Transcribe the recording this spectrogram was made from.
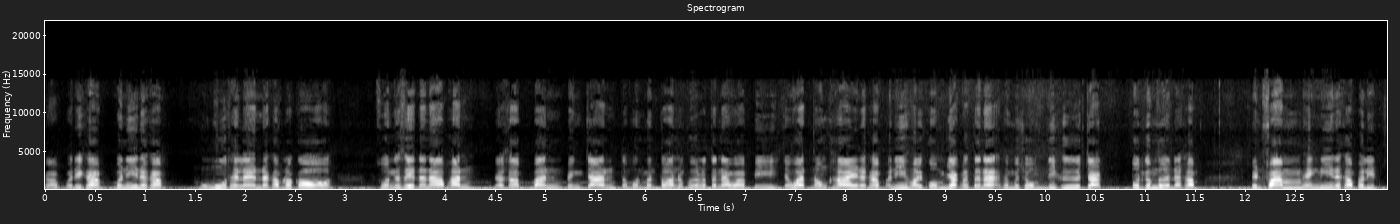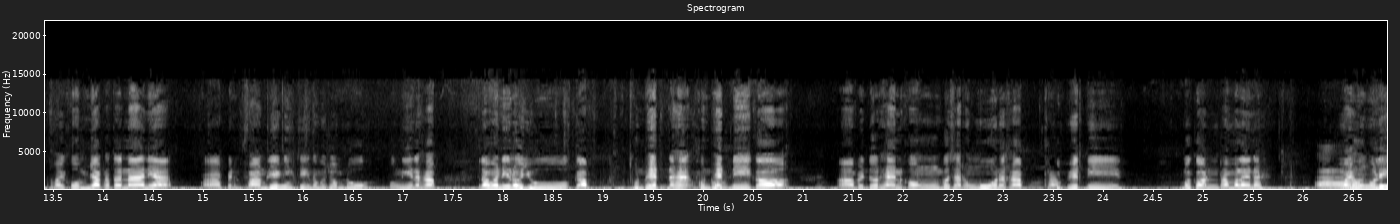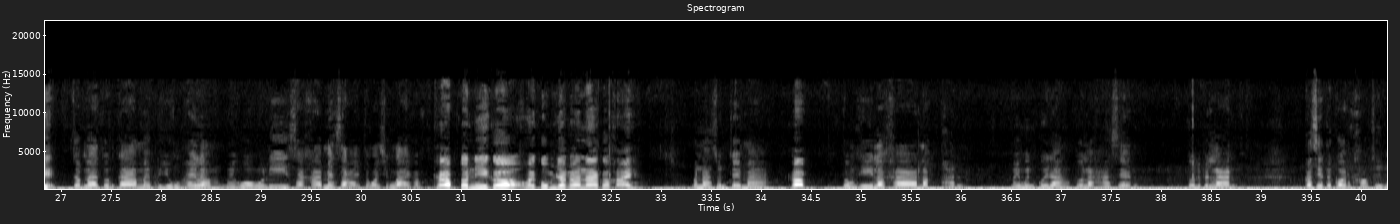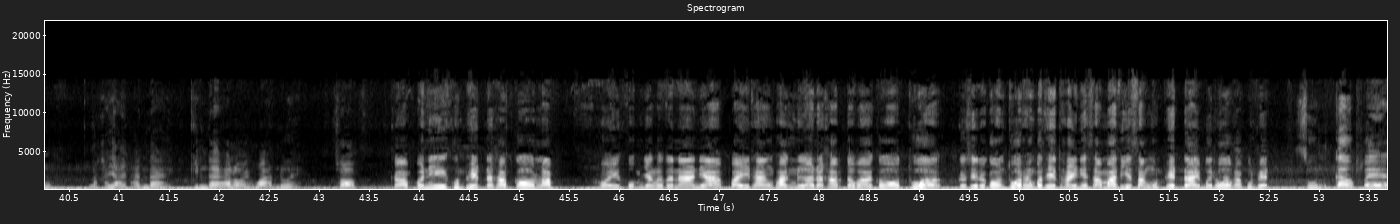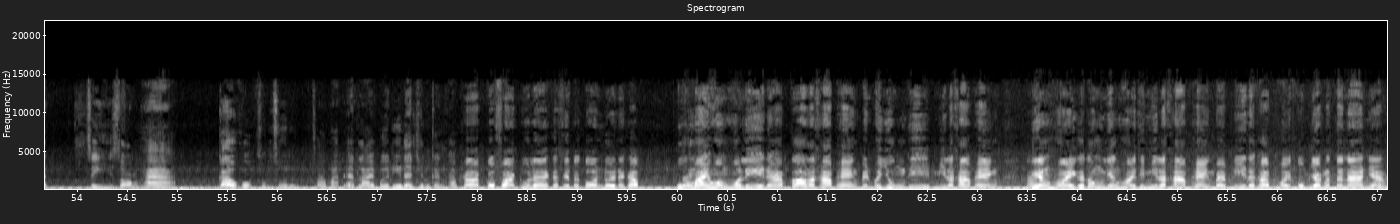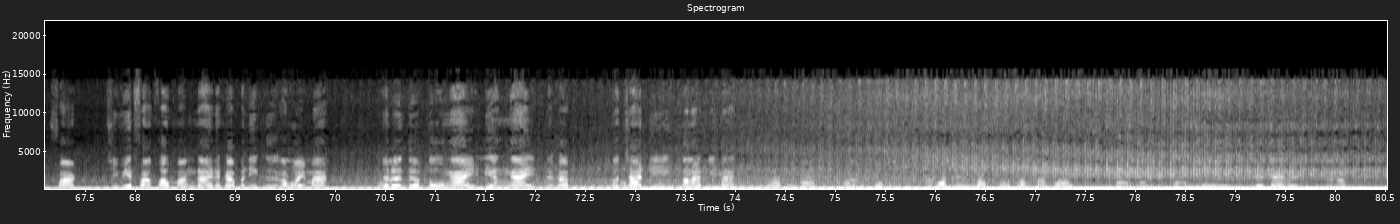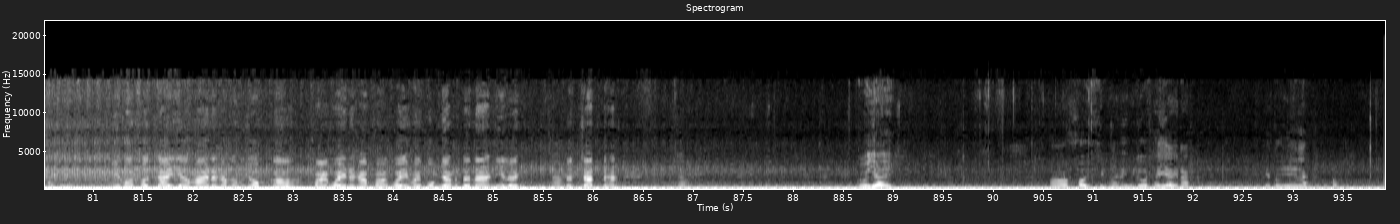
ครับสวัสดีครับวันนี้นะครับหงมูไทยแลนด์นะครับ แล้วก็สวนเกษตรนานาพันธุ์นะครับ บ้านเพ็งจันทร์ตำบลบ้านต้อนอำเภอรัตนาวาปี จังหวัดหนองคายนะครับ อันนี้หอยขมยักษ์รัตนะท่านผู้ชมนี่คือจากต้นกำเนิดนะครับ เป็นฟาร์มแห่งนี้นะครับ ผลิตหอยขมยักษ์รัตนะเนี่ยอ่าเป็นฟาร์มเลี้ยงจริงๆท่านผู้ชมดูตรงนี้นะครับ แล้ววันนี้เราอยู่กับคุณเพชรนะฮะคุณเพชรนี่ก็อ่าเป็นตัวแทนของบริษัทหงมูนะครับครับคุณเพชรนี่เมื่อก่อนทำอะไรนะ อ่าไม้ฮงโฮลี่จำหน่ายต้นกล้าไม้พยุงไฮครับลัมไม้ฮวงโฮลี่สาขาแม่สายจังหวัดเชียงรายครับ ครับ ตอนนี้ก็หอยขมยักษ์รัตนะก็ขาย มันน่าสนใจมาก ครับ ตรงที่ราคาหลักพัน ไม่เหมือนกล้วยด่างตัวละห้าแสนตัวละเป็นล้าน เกษตรกรเข้าถึงและขยายพันธุ์ได้ กินได้อร่อยหวานด้วย ชอบ ครับ วันนี้คุณเพชรนะครับก็รับหอยขมยักษ์รัตนะเนี่ยไปทางภาคเหนือนะครับ แต่ว่าก็ทั่วเกษตรกรทั่วทั้งประเทศไทยเนี่ยสามารถที่จะสั่งคุณเพชรได้เบอร์โทรครับคุณเพชร 098 425 9600 สามารถแอดไลน์เบอร์นี้ได้เช่นกันครับ ครับ ก็ฝากดูแลเกษตรกรด้วยนะครับปลูกไม้ห่วงหัวลี่นะครับ ก็ราคาแพงเป็นพยุงที่มีราคาแพงครับเลี้ยงหอยก็ต้องเลี้ยงหอยที่มีราคาแพงแบบนี้นะครับ หอยขมยักษ์รัตนะเนี่ยฝากชีวิตฝากความหวังได้นะครับ อันนี้คืออร่อยมาก เจริญเติบโตง่าย เลี้ยงง่ายนะครับ รสชาติดี ตลาดดีมาก ตลาดดีมากเหมาะสมวันหนึ่งรับโทรศัพท์มากกว่าขายสามสิบสายเออเยอะแยะเลยนะครับขายดีมีคนสนใจเยอะมากนะครับท่านผู้ชมก็ มยักษ์รัตนะนี่เลยครับชัดๆนะฮะตัวใหญ่อ่าขอคลิปนี้วิดีโอไทยใหญ่หนะเดี๋ยวต้องอย่างนี้แหละ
